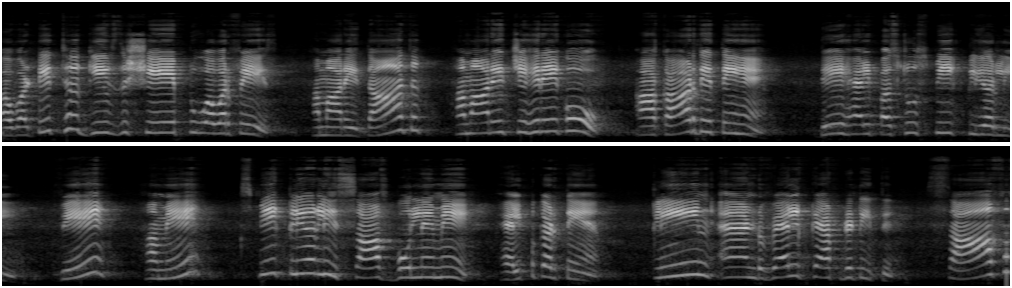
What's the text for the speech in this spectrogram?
Our teeth gives shape to our face हमारे दांत हमारे चेहरे को आकार देते हैं। They help us to speak clearly वे हमें स्पीक क्लियरली साफ़ बोलने में हेल्प करते हैं। Clean and well kept teeth साफ़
